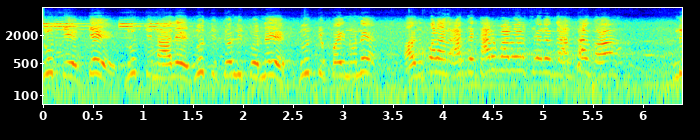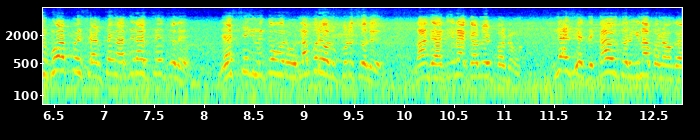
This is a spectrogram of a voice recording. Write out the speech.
நூற்றி எட்டு நூற்றி நாலு நூற்றி தொண்ணூத்தொன்று நூற்றி பதினொன்று அது போல அந்த கரமான சரி அந்த அரசாங்கம். இந்த ஓபிஎஸ் அரசாங்கம் அதெல்லாம் சேர்த்து சொல்லு. எஸ்சிங்களுக்கு ஒரு நம்பர் ஒன்று கொடுக்க சொல்லு. நாங்கள் அதுக்கெல்லாம் கம்ப்ளைண்ட் பண்ணுவோம் என்ன சேர்த்து காவல்துறைக்கு என்ன பண்ணுவாங்க?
